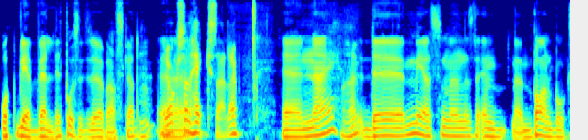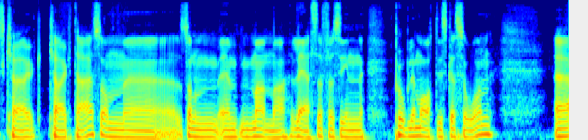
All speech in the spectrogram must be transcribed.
och blev väldigt positivt överraskad. Är det också en häxa eller? Eh, nej, Nej. det är mer som en, en barnbokskaraktär som, eh, som en mamma läser för sin problematiska son. Eh,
